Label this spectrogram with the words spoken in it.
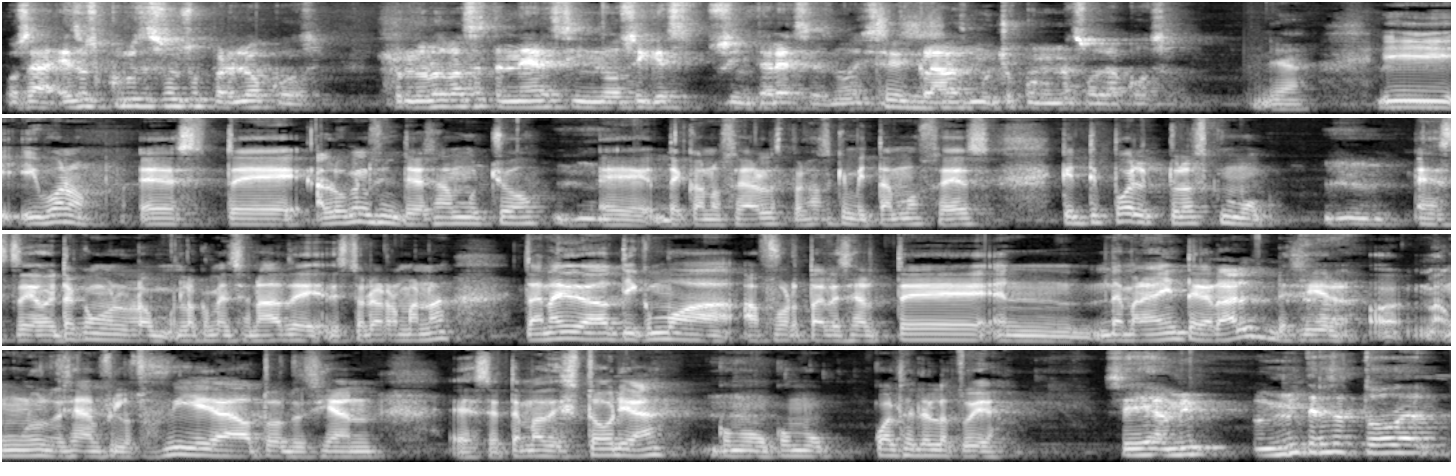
o sea, esos cruces son súper locos pero no los vas a tener si no sigues tus intereses, ¿no? Y si te clavas mucho con una sola cosa. Ya. Y, y, bueno, este, algo que nos interesa mucho eh, de conocer a las personas que invitamos es qué tipo de lecturas como, este, ahorita como lo, que mencionabas de, historia romana, te han ayudado a ti como a, fortalecerte en, de manera integral. Es decir, algunos decían filosofía, otros decían este, temas de historia. Como, como, ¿Cuál sería la tuya? Sí, a mí, a mí me interesa todo,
